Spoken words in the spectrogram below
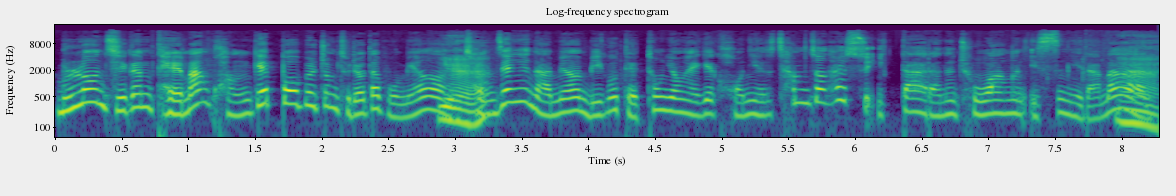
물론 지금 대만 관계법을 좀 들여다보면 예. 전쟁이 나면 미국 대통령에게 건의해서 참전할 수 있다라는 조항은 있습니다만 네.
